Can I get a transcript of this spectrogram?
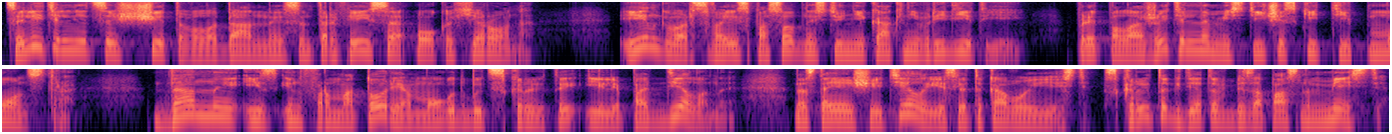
Целительница считывала данные с интерфейса Ока Херона. Ингвар своей способностью никак не вредит ей предположительно мистический тип монстра. Данные из информатория могут быть скрыты или подделаны. Настоящее тело, если таковое есть, скрыто где-то в безопасном месте.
